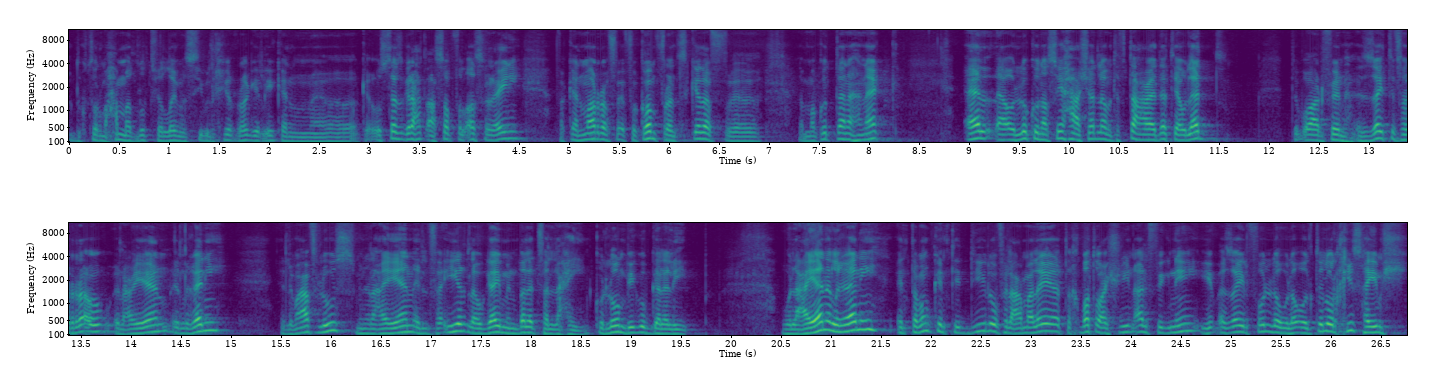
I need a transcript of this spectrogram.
دكتور محمد لطفي الله يمسيه بالخير. راجل إيه كان آه، كان أستاذ جراحة أعصاب في القصر العيني. فكان مرة في, كونفرنس كده في لما كنت أنا هناك قال أقول لكم نصيحة عشان لما تفتحوا عيادات يا أولاد تبقوا عارفينها. إزاي تفرقوا العيان الغني اللي معاه فلوس من العيان الفقير لو جاي من بلد فلاحين؟ كلهم بيجوا بجلاليب. والعيان الغني أنت ممكن تديله في العملية تخبطه عشرين ألف جنيه يبقى زي الفل. ولو قلت له رخيص هيمشي.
